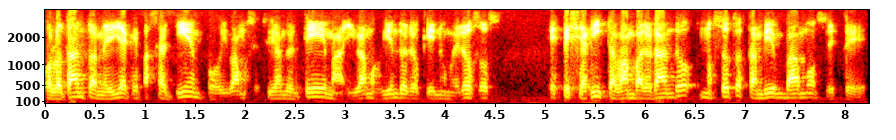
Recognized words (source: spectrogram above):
Por lo tanto, a medida que pasa el tiempo y vamos estudiando el tema y vamos viendo lo que numerosos especialistas van valorando, nosotros también vamos este,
